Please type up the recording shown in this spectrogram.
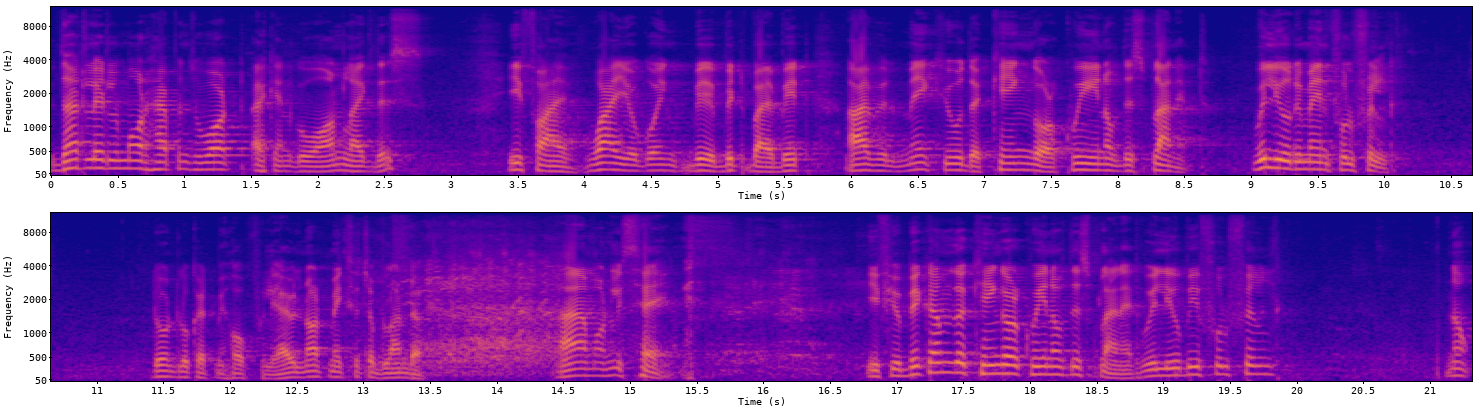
If that little more happens, what? I can go on like this. If I… why you're going bit by bit, I will make you the king or queen of this planet. Will you remain fulfilled? Don't look at me hopefully, I will not make such a blunder. I am only saying if you become the king or queen of this planet, will you be fulfilled? No.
